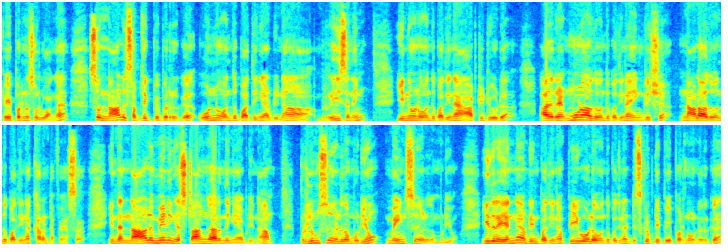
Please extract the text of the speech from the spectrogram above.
பேப்பர்னு சொல்லுவாங்க. ஸோ நாலு சப்ஜெக்ட் பேப்பர் இருக்குது ஒன்று வந்து பார்த்திங்க அப்படின்னா ரீசனிங் இன்னொன்று வந்து பார்த்திங்கன்னா ஆப்டிடியூடு அது ரெ- மூணாவது வந்து பார்த்திங்கன்னா இங்கிலீஷு நாலாவது வந்து பார்த்திங்கன்னா கரண்ட் அஃபேர்ஸு இந்த நாலுமே நீங்கள் ஸ்ட்ராங்காக இருந்தீங்க அப்படின்னா ப்ரிலிம்ஸும் எழுத முடியும் மெயின்ஸும் எழுத முடியும். இதில் என்ன அப்படின்னு பார்த்தீங்கன்னா பிஓவில் வந்து பார்த்தீங்கன்னா டிஸ்கிரிப்டிவ் பேப்பர்னு ஒன்று இருக்குது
